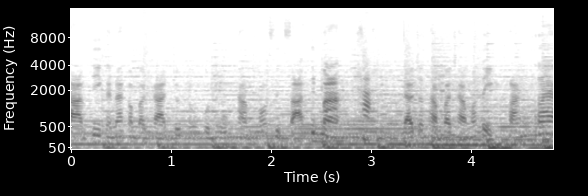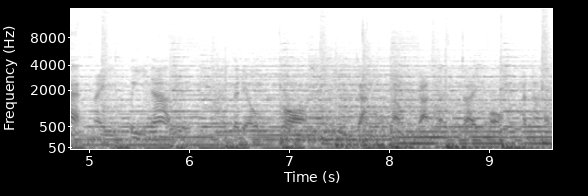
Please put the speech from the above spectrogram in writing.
ตามที่คณะกรรมการชุดของคุณภูมิธรรมเขาศึกษาขึ้นมา แล้วจะทำประชามติครั้งแรกในปีหน้าเลยก็เดี๋ยวรอดูการของการตัดสินใจของคณะ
